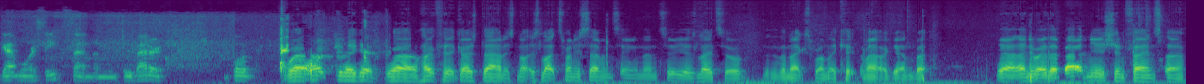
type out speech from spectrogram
get more seats then and do better. But Well, hopefully they get. Well, hopefully it goes down. It's not. It's like 2017, and then two years later, the next one they kick them out again. But yeah, anyway, they're bad news, Sinn Féin. So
